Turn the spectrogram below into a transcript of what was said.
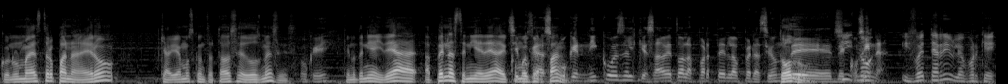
con un maestro panadero que habíamos contratado hace dos meses. Ok. Que no tenía idea, apenas tenía idea de Sí, cómo porque hacer pan. asumo que Nico es el que sabe toda la parte de la operación Todo. de, de Sí, no, cocina. y fue terrible porque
